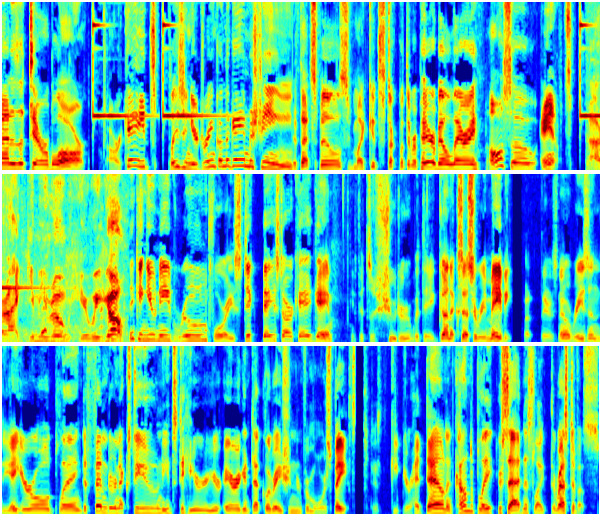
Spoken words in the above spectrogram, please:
That is a terrible R. Arcades, placing your drink on the game machine. If that spills, you might get stuck with the repair bill, Larry. Also, ants. All right, give me room. Here we go. Thinking you need room for a stick based arcade game. If it's a shooter with a gun accessory, maybe. But there's no reason the 8 year old playing Defender next to you needs to hear your arrogant declaration for more space. Just keep your head down and contemplate your sadness like the rest of us.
